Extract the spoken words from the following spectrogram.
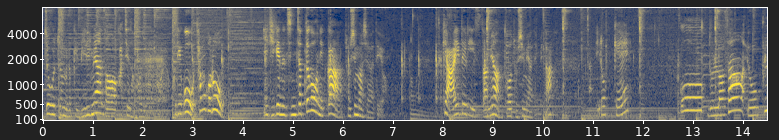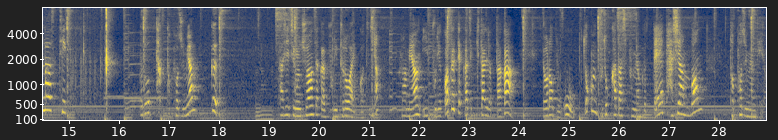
이쪽을 좀 이렇게 밀면서 같이 덮어주는 거예요. 그리고 참고로 이 기계는 진짜 뜨거우니까 조심하셔야 돼요. 특히 아이들이 있다면 더 조심해야 됩니다. 자, 이렇게 꾹 눌러서 이 플라스틱 상태로 탁 덮어주면 끝! 다시 지금 주황 색깔 불이 들어와 있거든요. 그러면 이 불이 꺼질 때까지 기다렸다가 열어보고 조금 부족하다 싶으면 그때 다시 한번 덮어주면 돼요.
